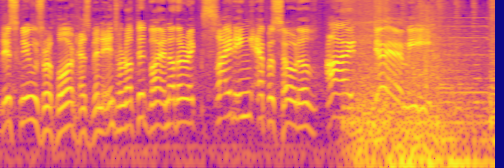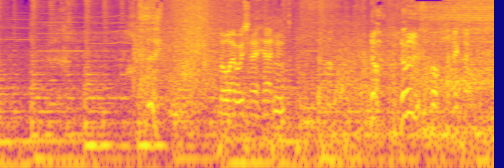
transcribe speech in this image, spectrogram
This news report has been interrupted by another exciting episode of I Dare Me! Though I wish I hadn't. No, no, no! no.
